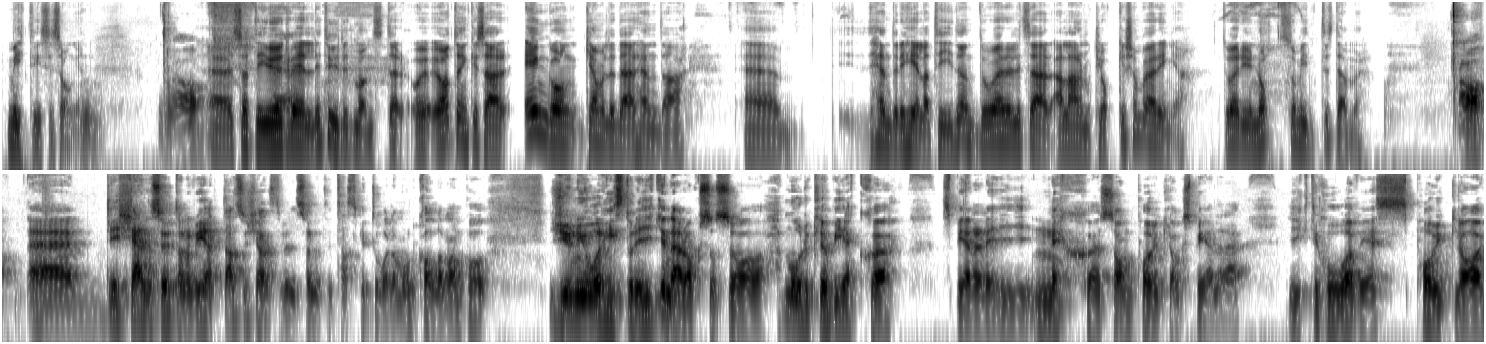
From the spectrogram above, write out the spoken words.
Mitt i säsongen. Mm. Ja. Eh, så att det är ju ett eh. väldigt tydligt mönster Och jag tänker så här En gång kan väl det där hända eh, Händer det hela tiden Då är det lite så här alarmklockor som börjar ringa Då är det ju något som inte stämmer Ja, eh, det känns utan att veta så känns det väl som lite taskigt tålamod. Kollar man på juniorhistoriken där också så Moderklubb Eksjö spelade i Nässjö som pojklagsspelare. Gick till HVs pojklag.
